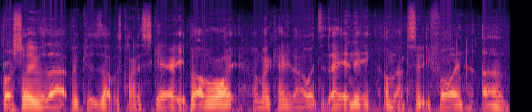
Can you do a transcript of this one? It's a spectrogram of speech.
brush over that because that was kind of scary. But I'm all right. I'm okay now. I went to the A and E. I'm absolutely fine. Um,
